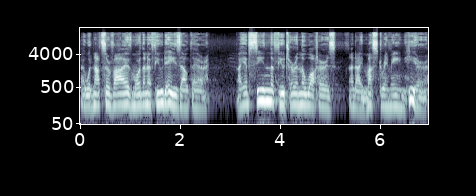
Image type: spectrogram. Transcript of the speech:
I would not survive more than a few days out there. I have seen the future in the waters, and I must remain here.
